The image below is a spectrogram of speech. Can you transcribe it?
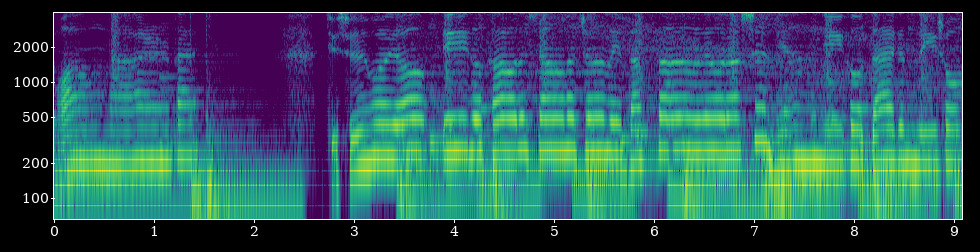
往哪儿摆？其实我有一个好的想法，准备打算留到十年以后再跟你说。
